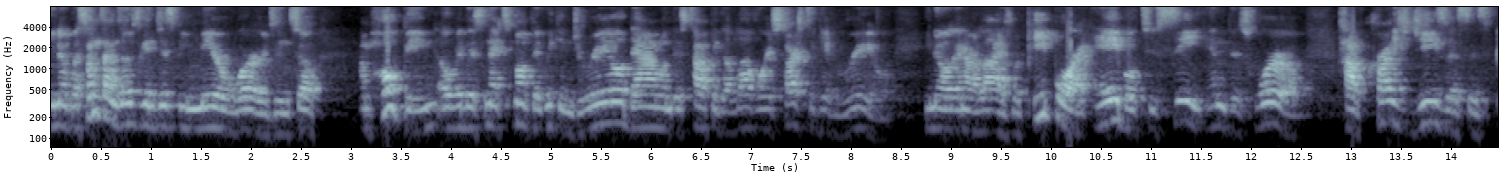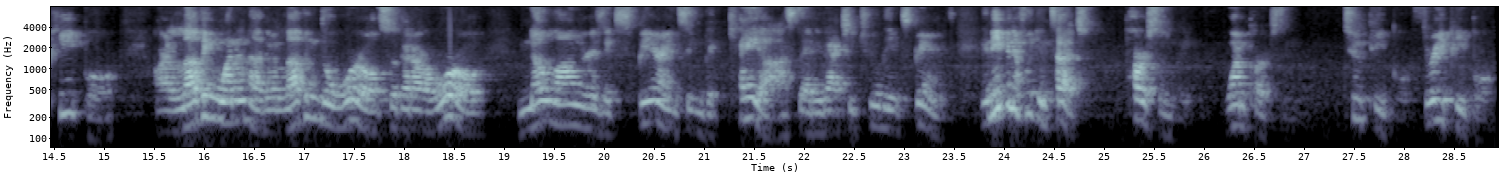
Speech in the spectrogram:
You know, but sometimes those can just be mere words. And so I'm hoping over this next month that we can drill down on this topic of love where it starts to get real, you know, in our lives, where people are able to see in this world how Christ Jesus' people are loving one another, loving the world, so that our world no longer is experiencing the chaos that it actually truly experienced. And even if we can touch personally, one person, two people, three people,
